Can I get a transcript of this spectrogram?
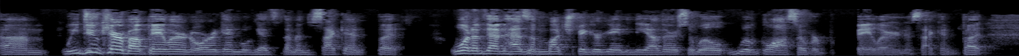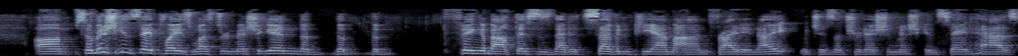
um, we do care about Baylor and Oregon. We'll get to them in a second, but one of them has a much bigger game than the other, so we'll we'll gloss over Baylor in a second. But um, so Michigan State plays Western Michigan. The, the the thing about this is that it's 7 p.m. on Friday night, which is a tradition Michigan State has,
